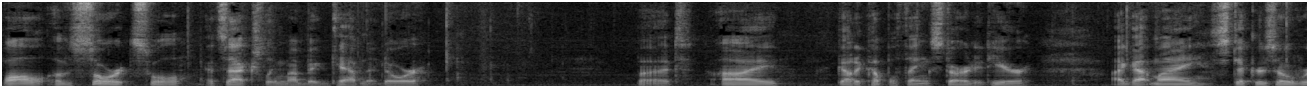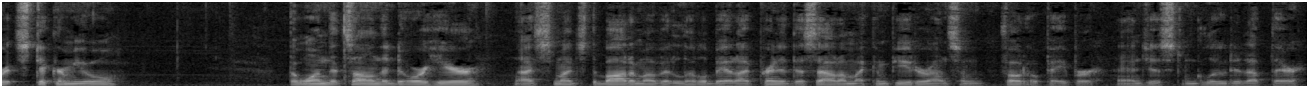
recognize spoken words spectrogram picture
wall of sorts. Well, it's actually my big cabinet door. But I got a couple things started here. I got my stickers over at Sticker Mule. The one that's on the door here, I smudged the bottom of it a little bit. I printed this out on my computer on some photo paper and just glued it up there.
